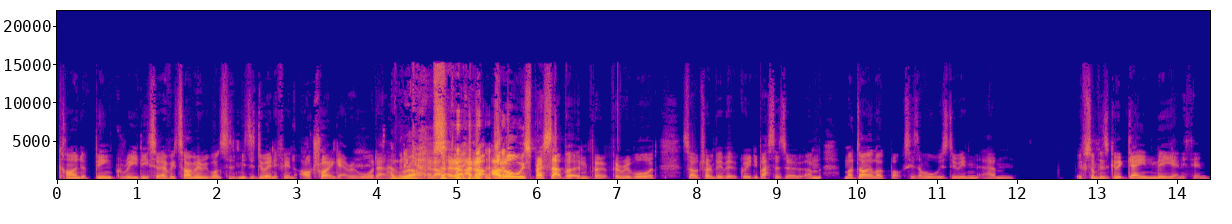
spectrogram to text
kind of being greedy. So every time anybody wants me to do anything, I'll try and get a reward out of it. Right. And, I, and, I, and I, I'll always press that button for, for reward. So I'm trying to be a bit of a greedy bastard. So um, my dialogue boxes, I'm always doing. Um, if something's going to gain me anything,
